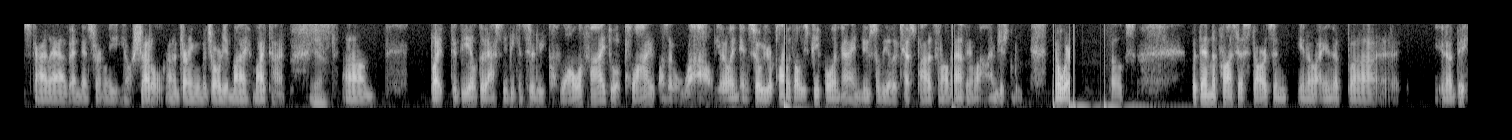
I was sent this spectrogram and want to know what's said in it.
Skylab, and then certainly you know shuttle uh, during the majority of my my time. Yeah. Um, but to be able to actually be considered to be qualified to apply, I was like, wow, you know, and, and so you're applying with all these people, and I knew some of the other test pilots and all that. I think, wow, I'm just nowhere, folks. But then the process starts, and you know, I end up, uh, you know, they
